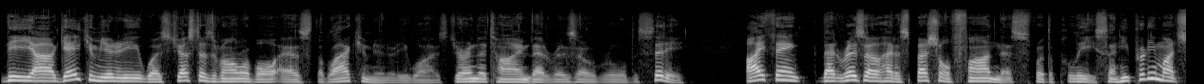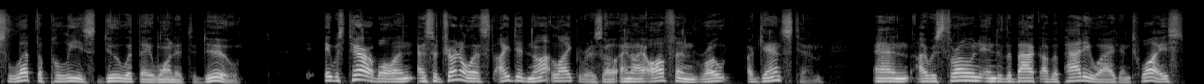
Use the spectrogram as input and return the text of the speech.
The uh, gay community was just as vulnerable as the black community was during the time that Rizzo ruled the city. I think that Rizzo had a special fondness for the police, and he pretty much let the police do what they wanted to do. It was terrible, and as a journalist, I did not like Rizzo, and I often wrote against him. And I was thrown into the back of a paddy wagon twice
